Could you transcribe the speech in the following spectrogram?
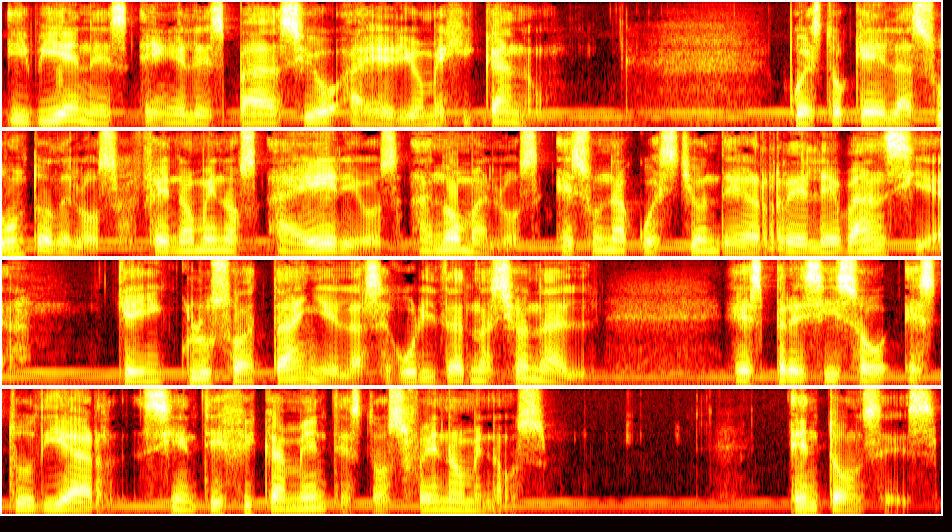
y bienes en el espacio aéreo mexicano. Puesto que el asunto de los fenómenos aéreos anómalos es una cuestión de relevancia que incluso atañe la seguridad nacional, es preciso estudiar científicamente estos fenómenos. Entonces,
